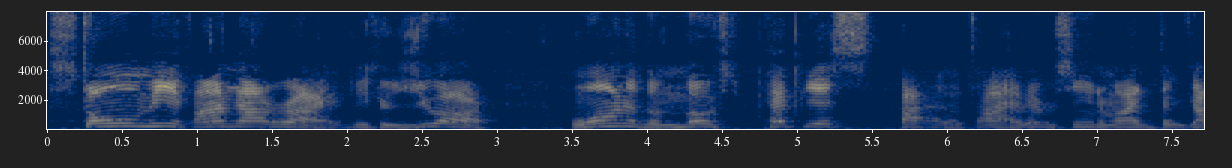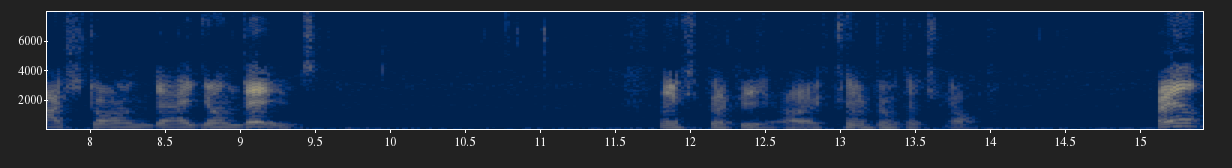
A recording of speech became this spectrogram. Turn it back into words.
stole me if I'm not right, because you are one of the most peppiest pilots I have ever seen in my gosh darn daggum days. Thanks, Peppy. I couldn't have done without your help. Well,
